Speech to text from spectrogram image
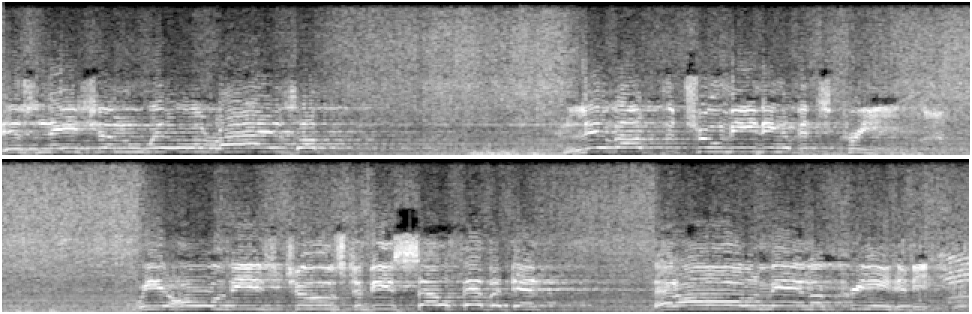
this nation will rise up and live out the true meaning of its creed. We hold these truths to be self evident that all men are created equal.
